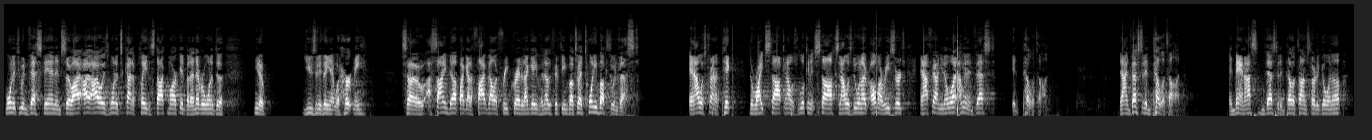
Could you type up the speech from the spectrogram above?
wanted to invest in. And so I, I always wanted to kind of play the stock market, but I never wanted to, you know, use anything that would hurt me. So I signed up. I got a $5 free credit. I gave another 15 bucks. So I had 20 bucks to invest. And I was trying to pick the right stock and I was looking at stocks and I was doing all my research and I found, you know what? I'm going to invest in Peloton. And I invested in Peloton. And man, I invested in Peloton, started going up.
